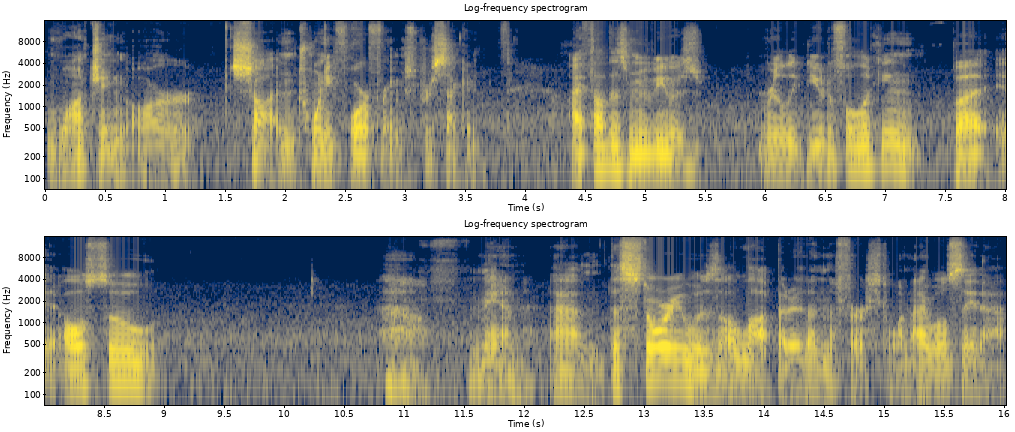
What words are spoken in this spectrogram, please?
watching are shot in 24 frames per second. I thought this movie was really beautiful looking, but it also. Oh, man. Um, the story was a lot better than the first one, I will say that.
